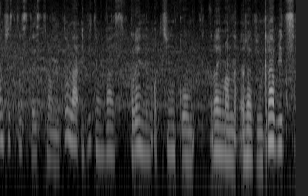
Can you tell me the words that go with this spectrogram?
Witam wszystkich z tej strony Tula i witam Was w kolejnym odcinku Rayman Raving Rabbids.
